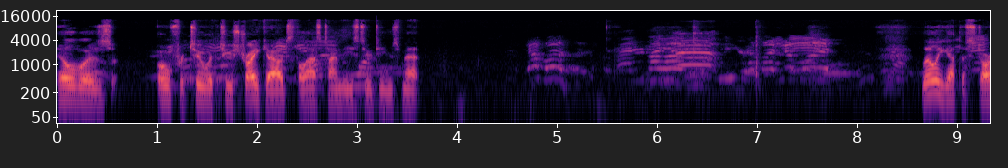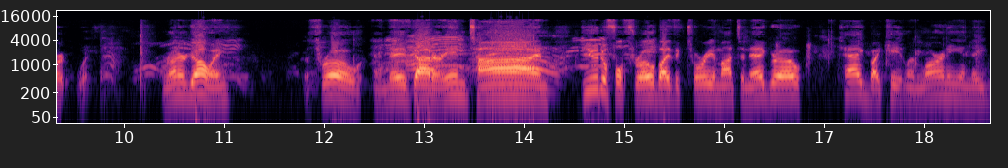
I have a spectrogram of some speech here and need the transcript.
Hill was 0 for 2 with two strikeouts the last time these two teams met. Lily got the start with runner going, the throw, and they've got her in time. Beautiful throw by Victoria Montenegro, tagged by Caitlin Larney, and they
